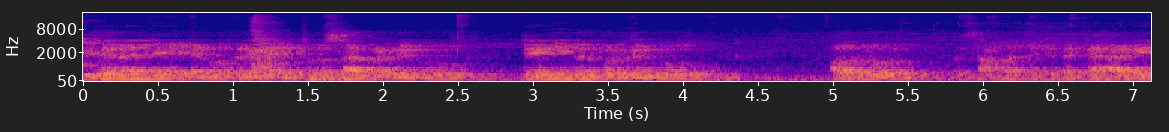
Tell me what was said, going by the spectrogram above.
ವಿಧಗಳಲ್ಲಿ ಹೆಣ್ಮಕ್ಳಿಗೆ ಪ್ರೋತ್ಸಾಹ ಕೊಡಬೇಕು ಟ್ರೈನಿಂಗ್ ಕೊಡಬೇಕು? ಅವರು ಸಾಮರ್ಥ್ಯಕ್ಕೆ ತಕ್ಕ ಹಾಗೆ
